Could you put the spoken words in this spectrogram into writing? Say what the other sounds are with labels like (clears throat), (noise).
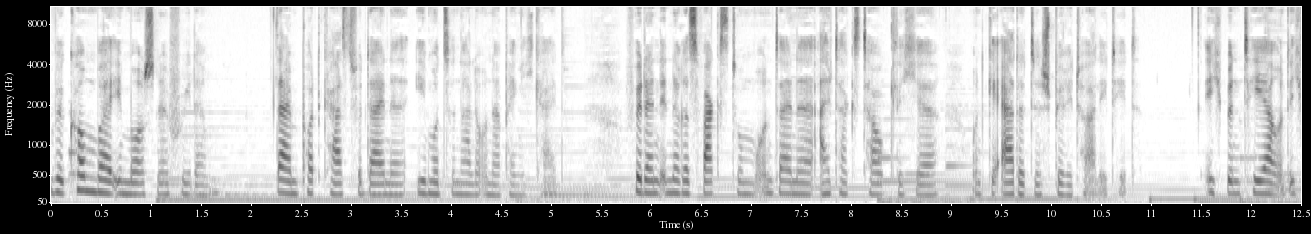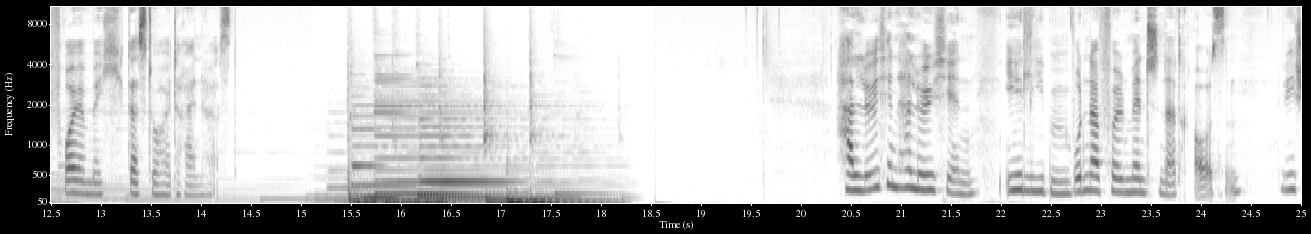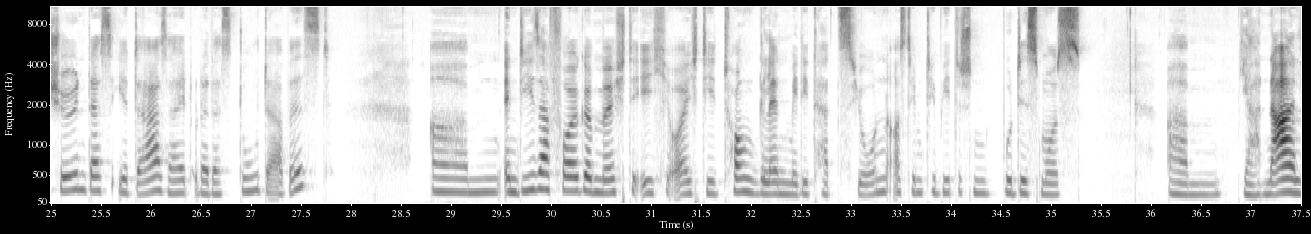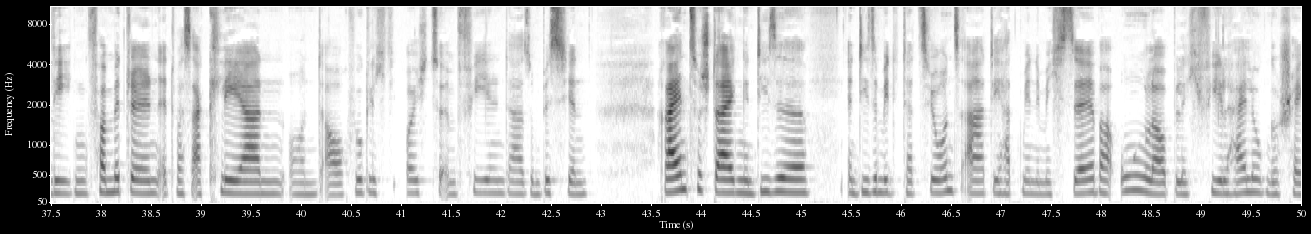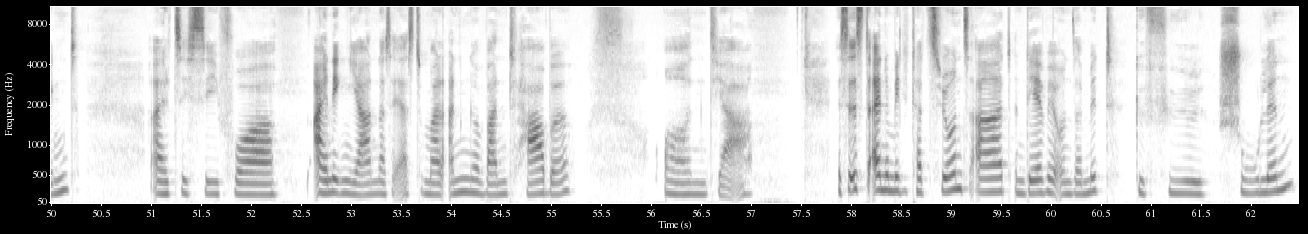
Willkommen bei Emotional Freedom, deinem Podcast für deine emotionale Unabhängigkeit, für dein inneres Wachstum und deine alltagstaugliche und geerdete Spiritualität. Ich bin Thea und ich freue mich, dass du heute reinhörst. Hallöchen, Hallöchen, ihr lieben, wundervollen Menschen da draußen. Wie schön, dass ihr da seid oder dass du da bist. Ähm, in dieser Folge möchte ich euch die Tonglen-Meditation aus dem tibetischen Buddhismus ähm, ja, nahelegen, vermitteln, etwas erklären und auch wirklich euch zu empfehlen, da so ein bisschen reinzusteigen in diese, in diese Meditationsart. Die hat mir nämlich selber unglaublich viel Heilung geschenkt, als ich sie vor einigen Jahren das erste Mal angewandt habe. Und ja, es ist eine Meditationsart, in der wir unser Mitgefühl schulen.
